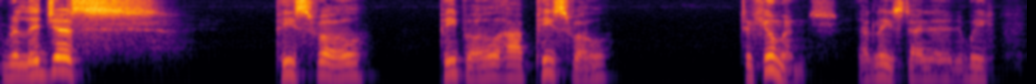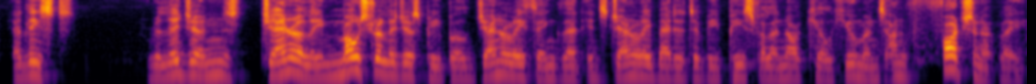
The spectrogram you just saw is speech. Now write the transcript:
Religious, peaceful people are peaceful to humans, at least. Uh, we, at least religions generally, most religious people generally think that it's generally better to be peaceful and not kill humans. Unfortunately,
